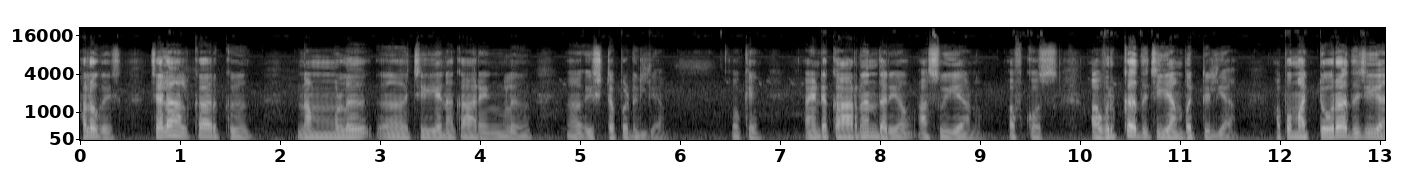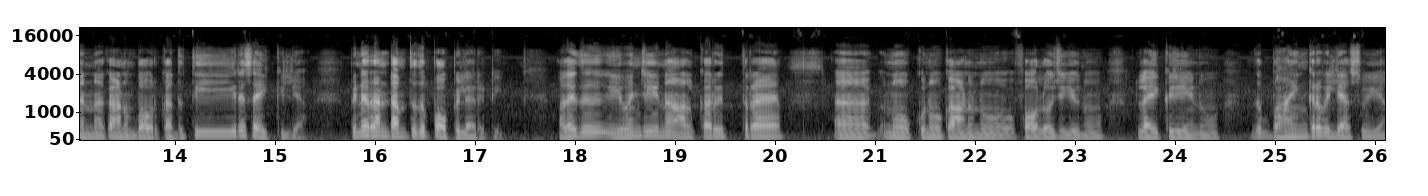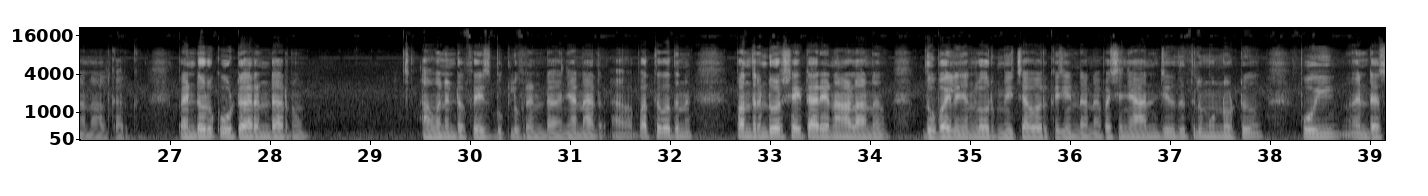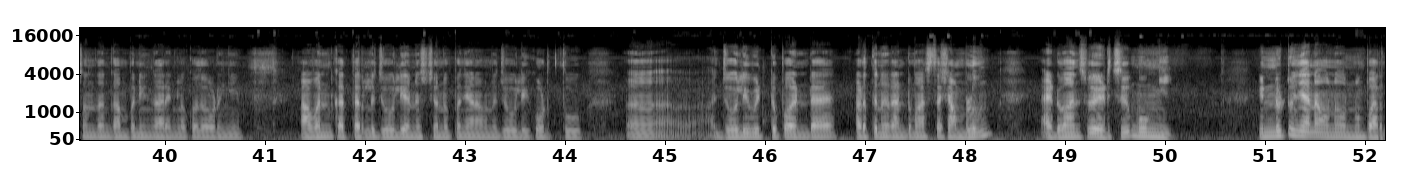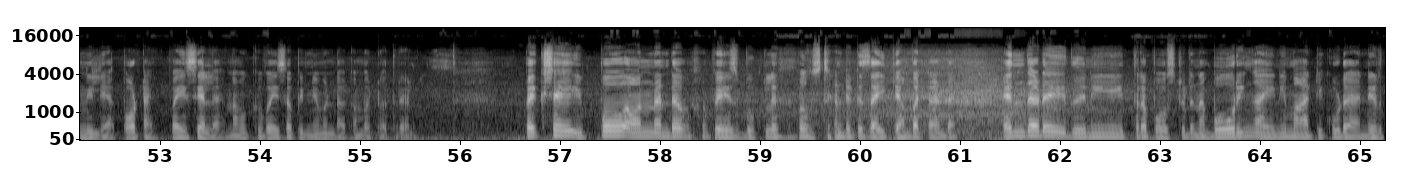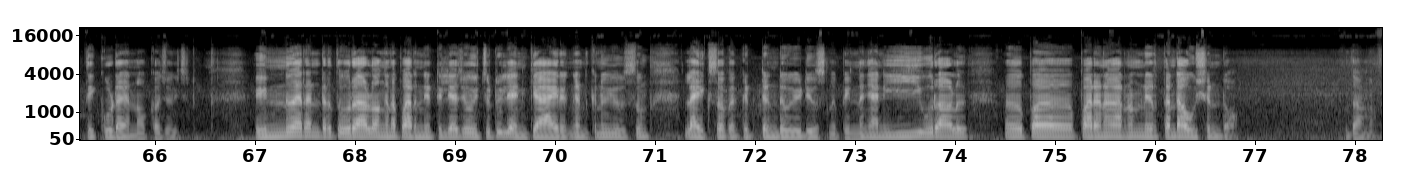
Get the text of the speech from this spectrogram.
Hello guys ചില ആൾക്കാർക്ക് നമ്മൾ ചെയ്യുന്ന കാര്യങ്ങൾ ഇഷ്ടപ്പെടില്ല. ഓക്കെ അതിന്റെ കാരണം എന്താ അറിയോ അസൂയാണ് ഓഫ് കോഴ്സ് അവർക്കത് ചെയ്യാൻ പറ്റില്ല. അപ്പോൾ മറ്റോർ അത് ചെയ്യാൻ കാണുമ്പോൾ അവർക്കത് തീരെ സഹിക്കില്ല. പിന്നെ രണ്ടാമത്തത് പോപ്പുലാരിറ്റി അതായത് ഇവൻ ചെയ്യുന്ന ആൾക്കാർ ഇത്ര നോക്കുന്നു കാണുന്നു ഫോളോ ചെയ്യുന്നു ലൈക്ക് ചെയ്യുന്നു. അത് ഭയങ്കര വലിയ അസൂയാണ് ആൾക്കാർക്ക്. ഇപ്പം എന്റെ ഒരു കൂട്ടുകാരൻ ഉണ്ടായിരുന്നു. അവൻ എന്റെ ഫേസ്ബുക്കിൽ ഫ്രണ്ടാണ് ഞാൻ പത്ത് പതിന് പന്ത്രണ്ട് വർഷമായിട്ട് അറിയുന്ന ആളാണ്. ദുബായിൽ ഞങ്ങൾ ഒരുമിച്ചാണ് വർക്ക് ചെയ്യേണ്ടതാണ് പക്ഷെ ഞാൻ ജീവിതത്തിൽ മുന്നോട്ട് പോയി എന്റെ സ്വന്തം കമ്പനിയും കാര്യങ്ങളൊക്കെ തുടങ്ങി. അവൻ ഖത്തറിൽ ജോലി അന്വേഷിച്ചു വന്നപ്പോൾ ഞാൻ അവന് ജോലി കൊടുത്തു. ജോലി വിട്ടപ്പോൾ എന്റെ അടുത്തിന് രണ്ട് മാസത്തെ ശമ്പളവും അഡ്വാൻസ് മേടിച്ച് മുങ്ങി. എന്നിട്ടും ഞാൻ അവനൊന്നും പറഞ്ഞില്ല. പോട്ടെ പൈസയല്ല. നമുക്ക് പൈസ പിന്നെയും ഉണ്ടാക്കാൻ പറ്റും അത്രയേ ഉള്ളൂ. പക്ഷേ ഇപ്പോൾ അവൻ എന്റെ ഫേസ്ബുക്കിൽ പോസ്റ്റ് കണ്ടിട്ട് സഹിക്കാൻ പറ്റാണ്ട് എന്താണ് ഇത് നീ ഇത്ര പോസ്റ്റ് ഇടുന്ന? ബോറിംഗ് ആയി നീ മാറ്റിക്കൂടെ? നിർത്തിക്കൂടെ? എന്നൊക്കെ ചോദിച്ചിട്ട്. ഇന്ന് വരെ എന്റെ അടുത്ത് ഒരാളും അങ്ങനെ പറഞ്ഞിട്ടില്ല ചോദിച്ചിട്ടില്ല. എനിക്ക് ആയിരം കണക്കിന് വ്യൂസും ലൈക്സും ഒക്കെ കിട്ടുന്നുണ്ട് വീഡിയോസിന് പിന്നെ ഞാൻ ഈ ഒരാൾ പറയണ കാരണം നിർത്തേണ്ട ആവശ്യമുണ്ടോ? ഇതാണ്.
